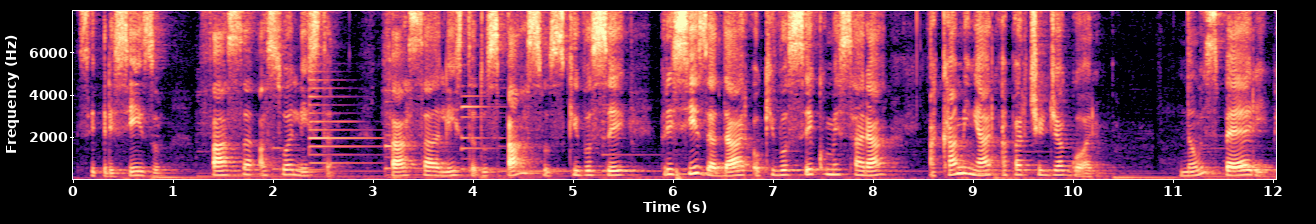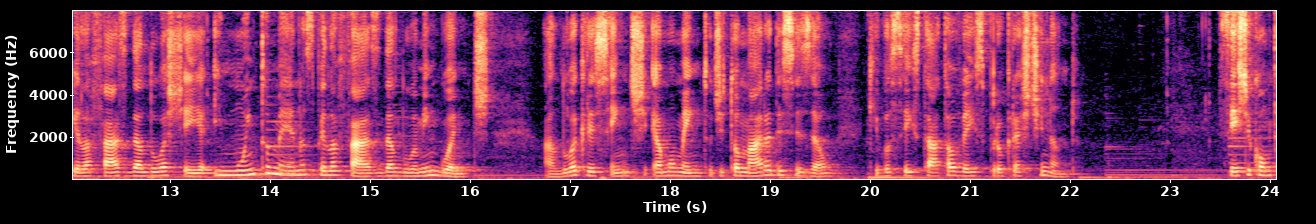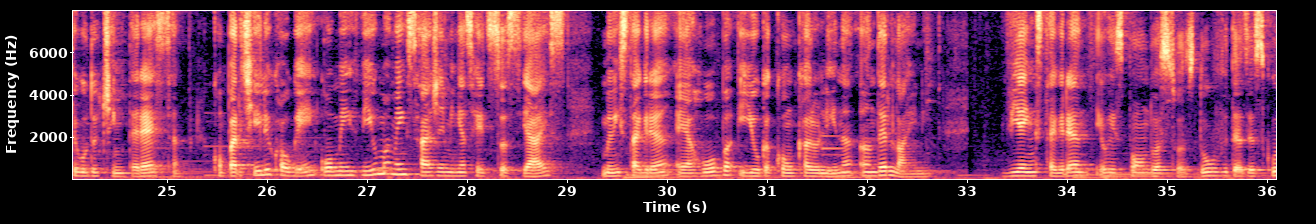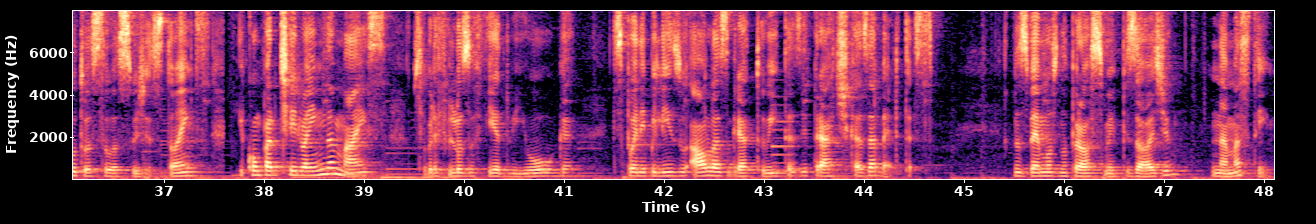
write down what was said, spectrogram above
Se preciso, faça a sua lista. Faça a lista dos passos que você precisa dar ou que você começará a caminhar a partir de agora. Não espere pela fase da lua cheia e muito menos pela fase da lua minguante. A lua crescente é o momento de tomar a decisão que você está talvez procrastinando. Se este conteúdo te interessa, compartilhe com alguém ou me envie uma mensagem em minhas redes sociais. Meu Instagram é @yogacomcarolina Via Instagram eu respondo às suas dúvidas, escuto as suas sugestões e compartilho ainda mais sobre a filosofia do yoga, disponibilizo aulas gratuitas e práticas abertas. Nos vemos no próximo episódio. Namastê!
